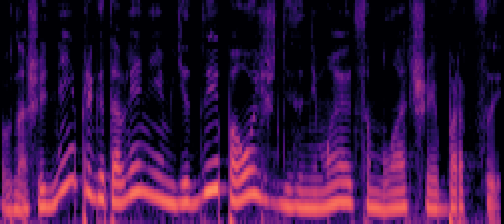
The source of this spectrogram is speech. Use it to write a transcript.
В наши дни приготовлением еды по очереди занимаются младшие борцы.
